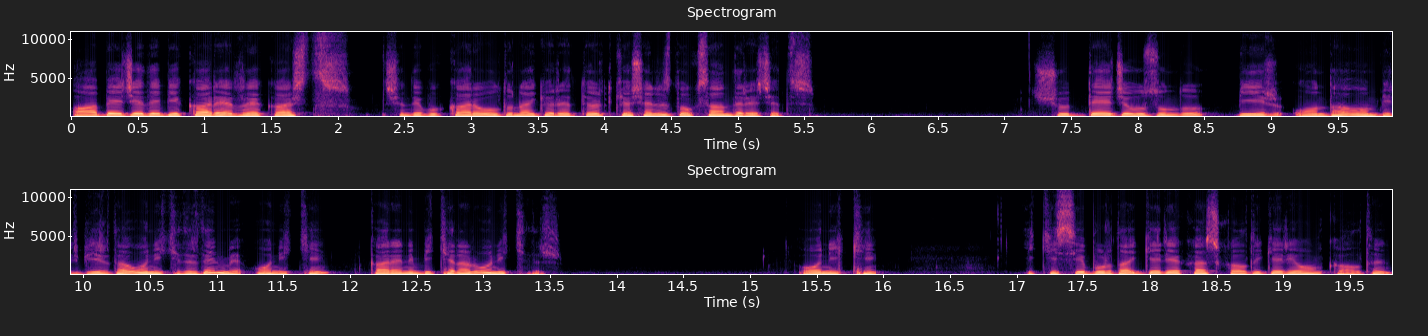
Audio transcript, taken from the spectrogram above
ABC'de bir kare R kaçtır? Şimdi bu kare olduğuna göre 4 köşeniz 90 derecedir. Şu DC uzunluğu 1, 10 daha 11, 1 daha 12'dir değil mi? 12. Karenin bir kenarı 12'dir. 12. İkisi burada. Geriye kaç kaldı? Geriye 10 kaldı.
